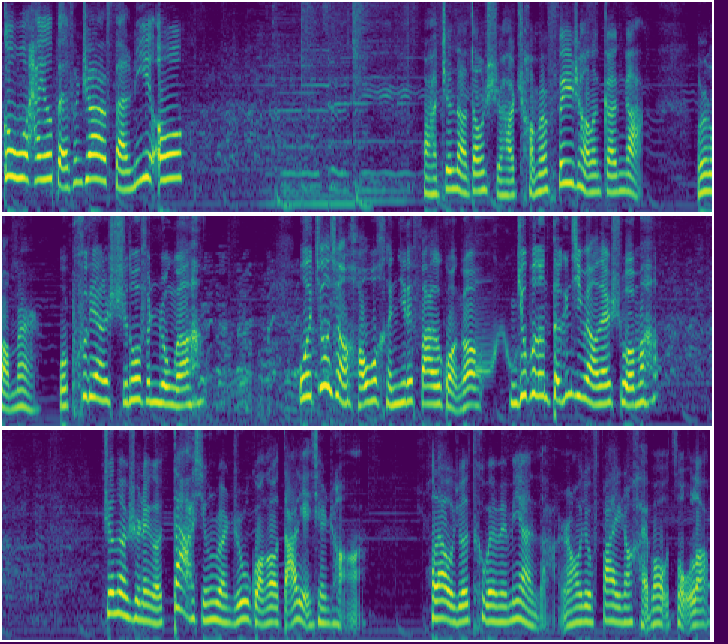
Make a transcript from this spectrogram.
购物还有百分之二返利哦！哇，真的，当时哈场面非常的尴尬。我说老妹儿，我铺垫了十多分钟啊，我就想毫无痕迹的发个广告，你就不能等几秒再说吗？真的是那个大型软植入广告打脸现场啊！后来我觉得特别没面子，然后就发一张海报走了。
